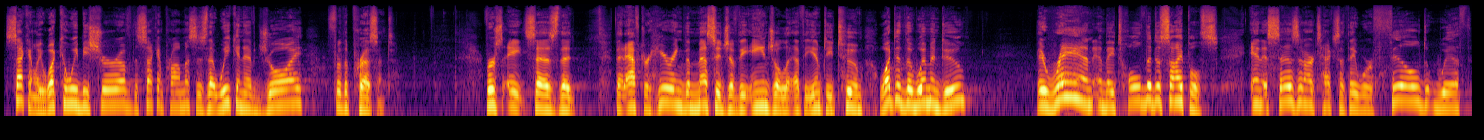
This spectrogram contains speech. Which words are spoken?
Secondly, what can we be sure of? The second promise is that we can have joy for the present. Verse 8 says that that after hearing the message of the angel at the empty tomb, what did the women do? They ran and they told the disciples. And it says in our text that they were filled with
